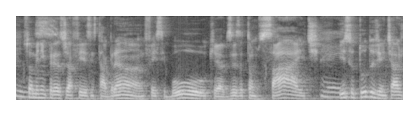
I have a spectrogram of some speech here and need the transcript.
Isso. Sua mini empresa já fez Instagram, Facebook, às vezes até um site. É. Isso tudo, gente, ajuda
